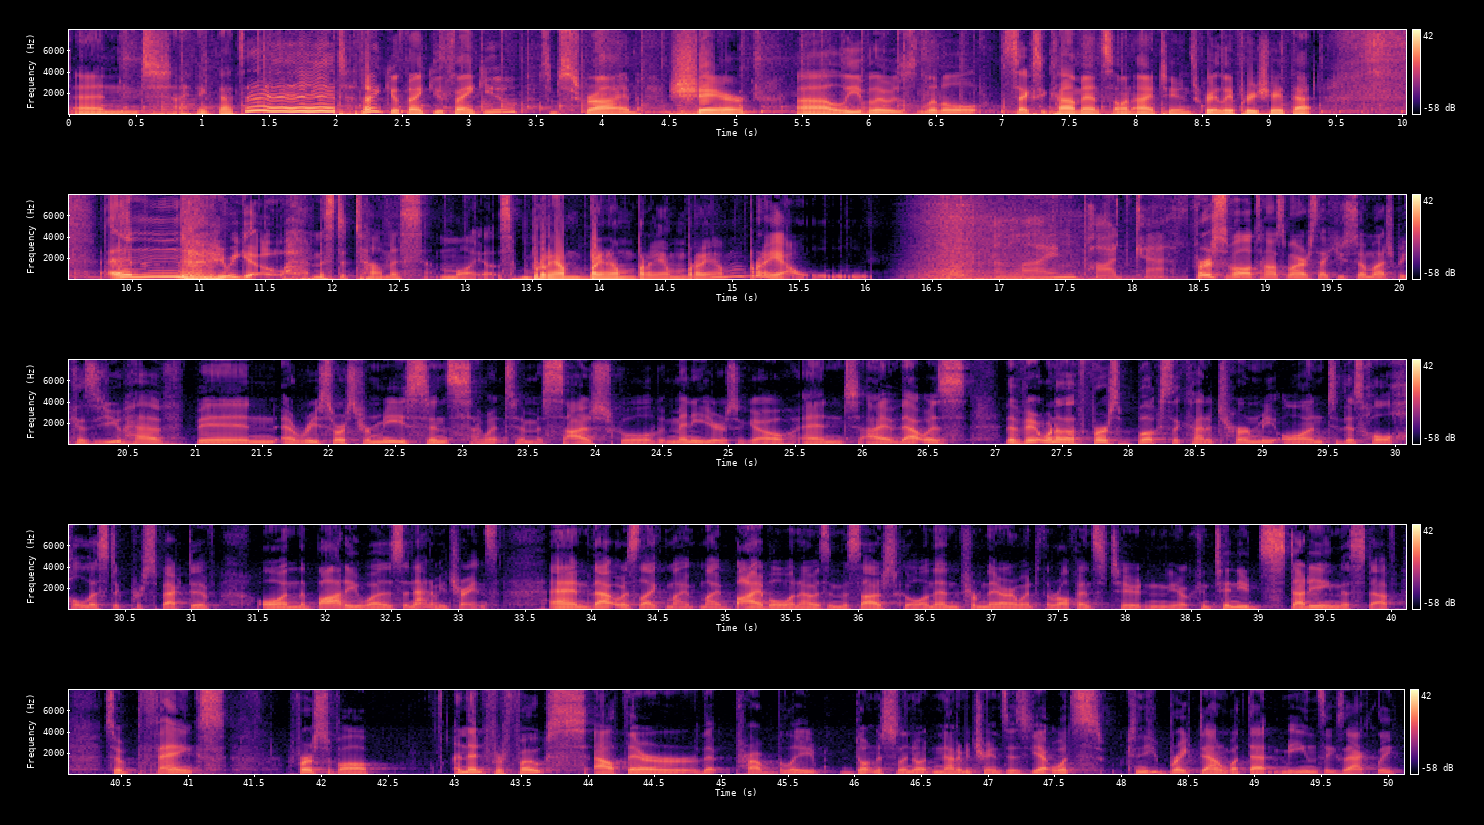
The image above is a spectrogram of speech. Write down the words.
And I think that's it. Thank you, thank you, thank you. Subscribe, share, uh, leave those little sexy comments on iTunes. Greatly appreciate that. And here we go, Mr. Thomas Myers. Bram, bram, bram, bram, bram. Podcast. First of all, Thomas Myers, thank you so much because you have been a resource for me since I went to massage school many years ago, and I that was the one of the first books that kind of turned me on to this whole holistic perspective on the body was Anatomy Trains, and that was like my my bible when I was in massage school, and then from there I went to the Rolf Institute and you know continued studying this stuff. So thanks, first of all. And then for folks out there that probably don't necessarily know what anatomy trains is yet, what's can you break down what that means exactly?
